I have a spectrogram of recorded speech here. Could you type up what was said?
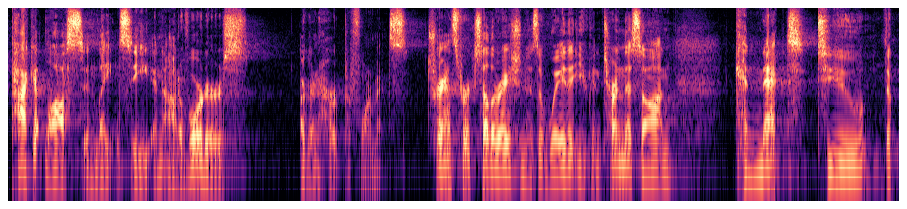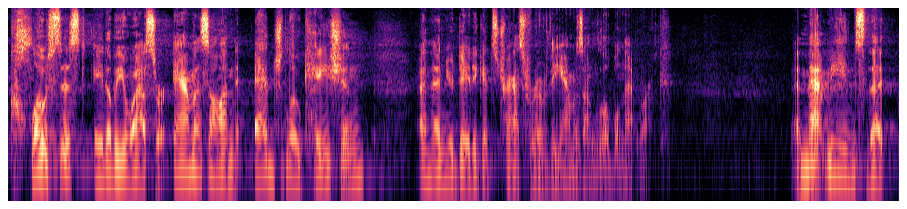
packet loss and latency and out of orders are going to hurt performance. Transfer acceleration is a way that you can turn this on connect to the closest AWS or Amazon edge location, and then your data gets transferred over the Amazon global network. And that means that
